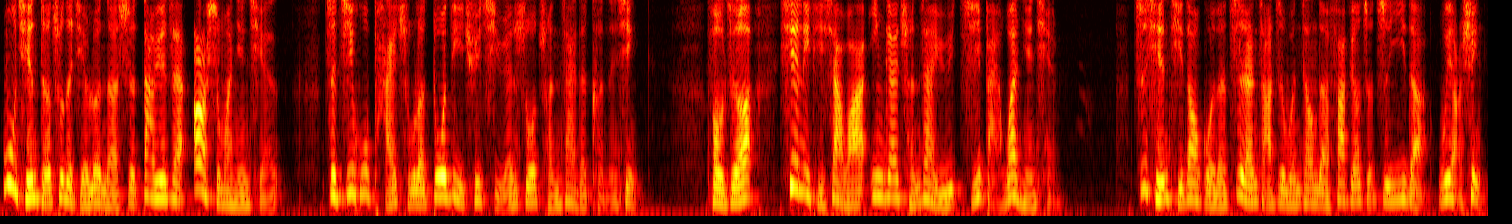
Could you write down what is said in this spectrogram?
目前得出的结论呢是大约在二十万年前，这几乎排除了多地区起源说存在的可能性。否则，线粒体夏娃应该存在于几百万年前。之前提到过的《自然》杂志文章的发表者之一的威尔逊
